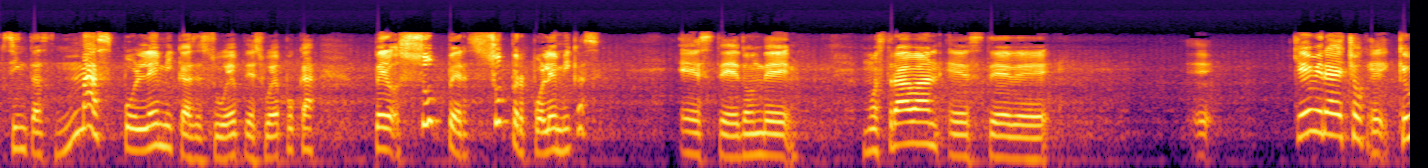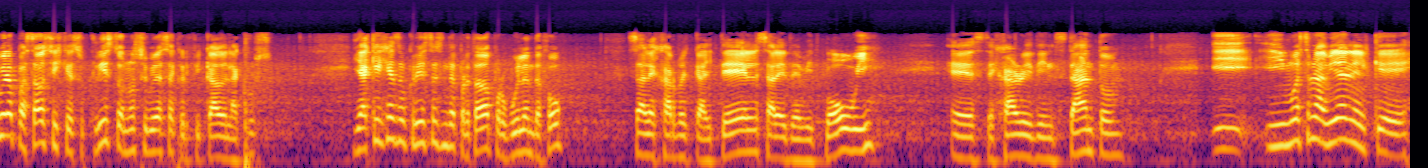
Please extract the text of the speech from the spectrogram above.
cintas más polémicas de su, de su época. Pero súper, súper polémicas. Este, donde mostraban este, ¿qué hubiera hecho, eh, qué hubiera pasado si Jesucristo no se hubiera sacrificado en la cruz? Y aquí Jesucristo es interpretado por Willem Dafoe. Sale Harvey Keitel, sale David Bowie, este, Harry Dean Stanton. Y, muestra una vida en la que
